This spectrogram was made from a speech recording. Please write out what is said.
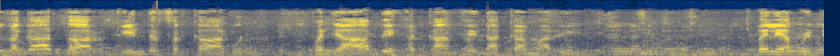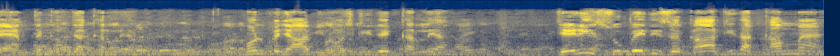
ਲਗਾਤਾਰ ਕੇਂਦਰ ਸਰਕਾਰ ਪੰਜਾਬ ਦੇ ਹੱਕਾਂ ਤੇ ਡਾਕਾ ਮਾਰ ਰਹੀ ਪਹਿਲੇ ਆਪਣੇ ਡੈਮ ਤੇ ਕਬਜ਼ਾ ਕਰ ਲਿਆ, ਹੁਣ ਪੰਜਾਬ ਯੂਨੀਵਰਸਿਟੀ ਦੇ ਕਰ ਲਿਆ। ਜਿਹੜੀ ਸੂਬੇ ਦੀ ਸਰਕਾਰ ਜਿਹਦਾ ਕੰਮ ਹੈ,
